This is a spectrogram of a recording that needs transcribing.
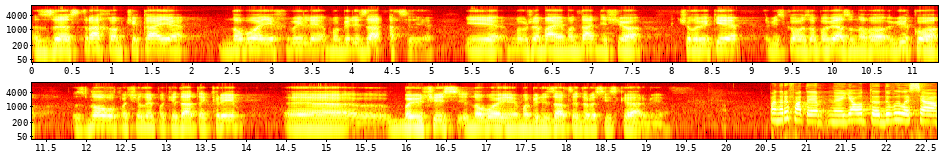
з страхом чекає нової хвилі мобілізації, і ми вже маємо дані, що чоловіки військовозобов'язаного віку знову почали покидати Крим, е, боючись нової мобілізації до російської армії. Пане Рифате, я от дивилася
